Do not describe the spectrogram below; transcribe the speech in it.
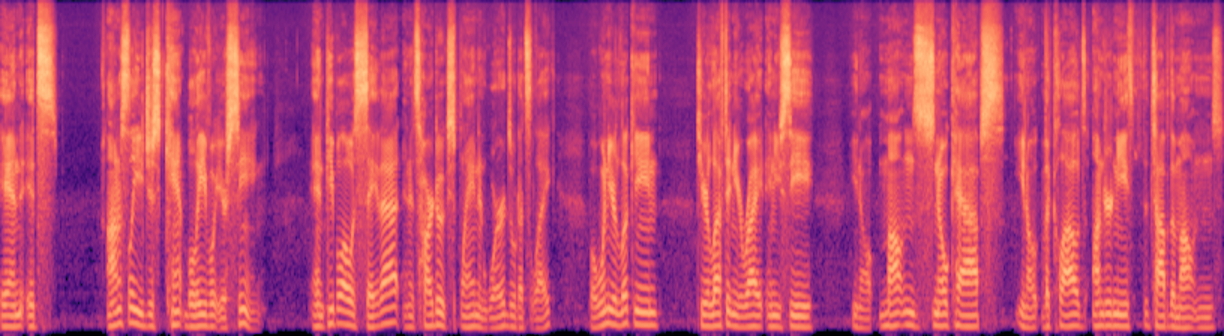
and it's honestly you just can't believe what you're seeing. And people always say that, and it's hard to explain in words what it's like. But when you're looking to your left and your right and you see you know, mountains, snow caps, you know, the clouds underneath the top of the mountains.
